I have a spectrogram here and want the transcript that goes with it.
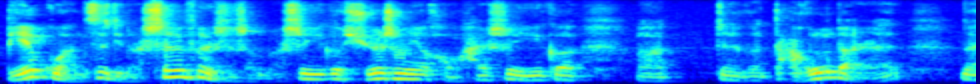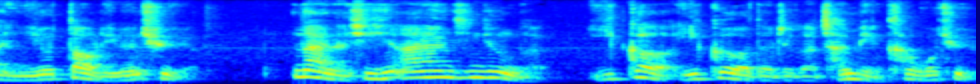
别管自己的身份是什么，是一个学生也好，还是一个啊这个打工的人，那你就到里面去，耐耐心心、安安静静的。一个一个的这个产品看过去，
